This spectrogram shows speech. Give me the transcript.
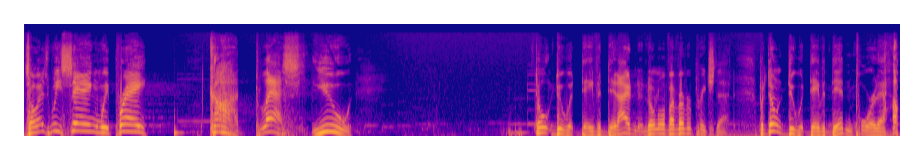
So as we sing, we pray, God bless you. Don't do what David did. I don't know if I've ever preached that, but don't do what David did and pour it out.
